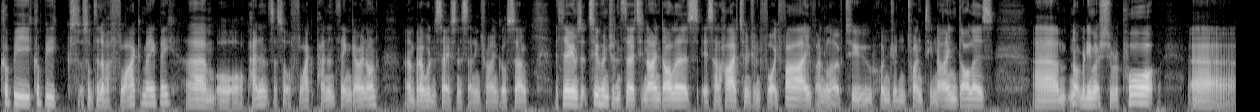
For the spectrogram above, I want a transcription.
could be could be something of a flag maybe um, or, or pennants a sort of flag pennant thing going on. Um, but I wouldn't say it's an ascending triangle. So Ethereum's at $239 it's had a high of 245 and a low of $229 um, not really much to report. Uh,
